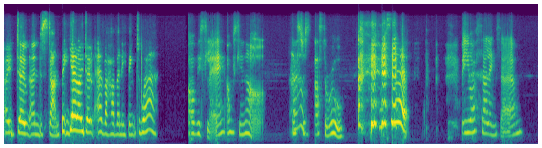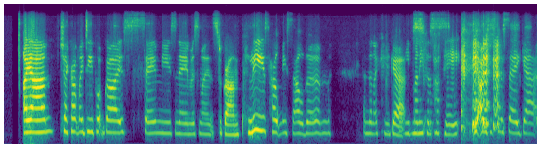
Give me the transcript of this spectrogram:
I don't understand, but yet I don't ever have anything to wear. obviously, obviously not. That's How? just that's the rule. That's it. but you are selling sam I am. Check out my Depop guys. Same username as my Instagram. Please help me sell them, and then I can get Need money for the puppy. yeah, I was just gonna say get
